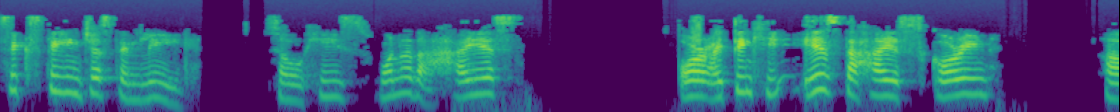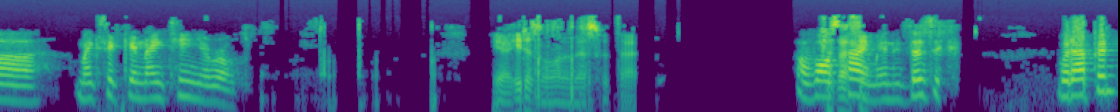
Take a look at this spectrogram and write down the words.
16 just in league. So he's one of the highest, or I think he is the highest scoring uh, Mexican 19 year old yeah, he doesn't want to mess with that. Of all time. think- And it does. What happened?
